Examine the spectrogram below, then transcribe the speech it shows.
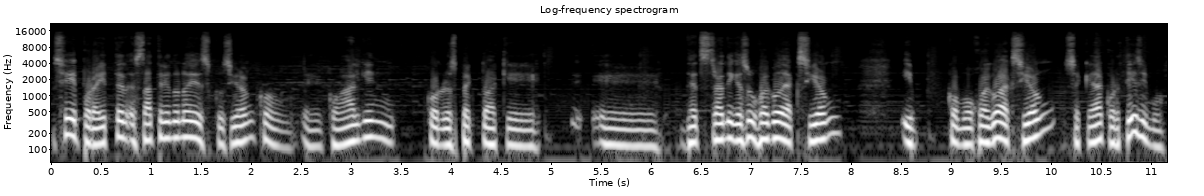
Sí, por ahí está teniendo una discusión con, eh, con alguien con respecto a que eh, Death Stranding es un juego de acción y como juego de acción se queda cortísimo.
